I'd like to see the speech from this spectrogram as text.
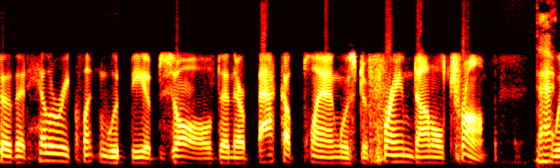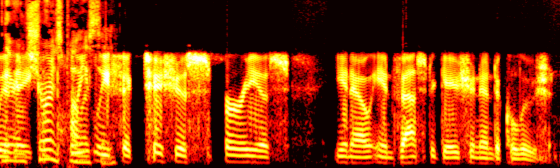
so that Hillary Clinton would be absolved, and their backup plan was to frame Donald Trump That- with a completely policy. fictitious, spurious, you know, investigation into collusion.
